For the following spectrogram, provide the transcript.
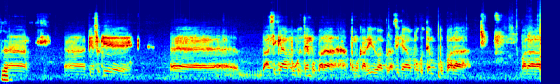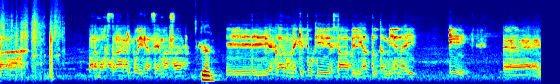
Claro. Ah, ah, pienso que eh, hace que poco tiempo para, como Carrillo, hace que poco tiempo para, para, para mostrar que podía hacer más, ¿sabes? Claro, Y que estaba peleando también ahí. Y eh,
